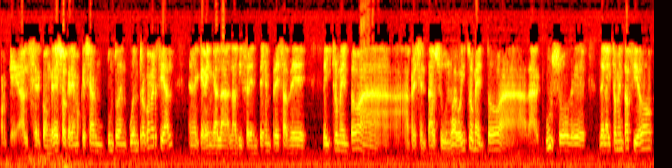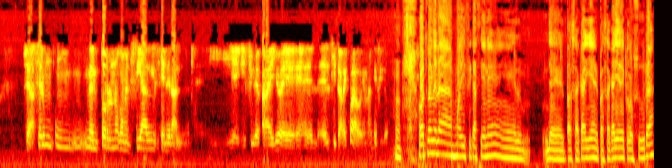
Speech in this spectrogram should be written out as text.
porque al ser Congreso queremos que sea un punto de encuentro comercial en el que vengan la- las diferentes empresas de, de instrumentos a, presentar sus nuevos instrumentos, a dar cursos de, la instrumentación, o sea, hacer un, un- un entorno comercial general. Y, y FIBE para ello es el, el sitio adecuado, es magnífico. Otra de las modificaciones el- del pasacalle, el pasacalle de clausura,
